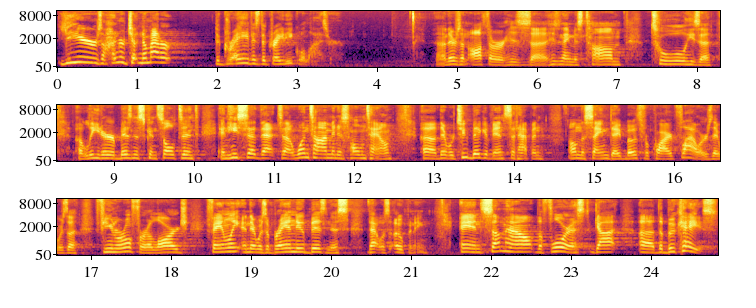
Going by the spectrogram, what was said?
years, 100, no matter, the grave is the great equalizer. Uh, there's an author, his, uh, his name is Tom Toole. He's a, a leader, business consultant, and he said that uh, one time in his hometown, uh, there were two big events that happened on the same day. Both required flowers. There was a funeral for a large family, and there was a brand new business that was opening. And somehow the florist got uh, the bouquets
